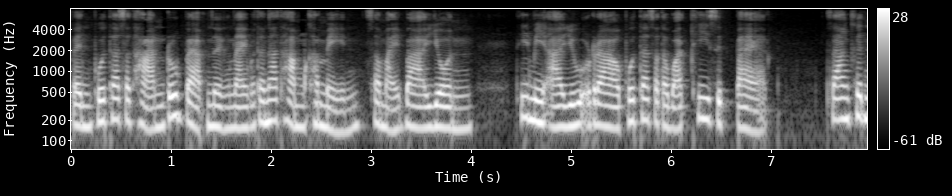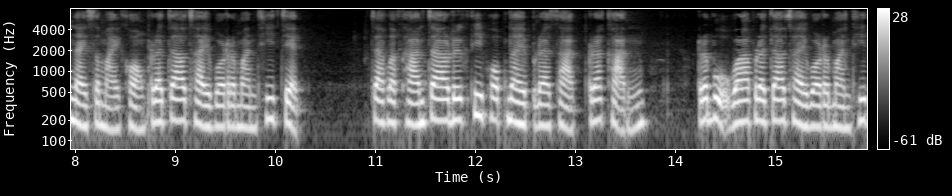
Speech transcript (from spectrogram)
เป็นพุทธสถานรูปแบบหนึ่งในวัฒนธรรมเขมร สมัยบายนที่มีอายุราวพุทธศตวรรษที่ 18 สร้างขึ้นในสมัยของพระเจ้าชัยวรมันที่ 7 จากหลักฐานจารึกที่พบในปราสาทพระขัน ระบุว่าพระเจ้าชัยวรมันที่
